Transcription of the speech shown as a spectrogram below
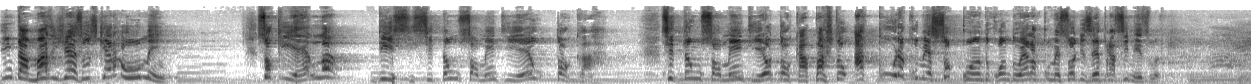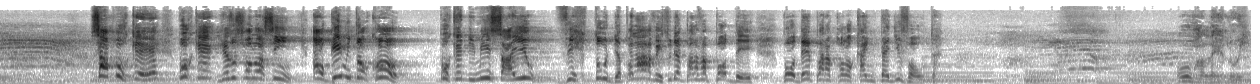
Ainda mais em Jesus, que era homem. Só que ela disse: se tão somente eu tocar se tão somente eu tocar. Pastor, a cura começou quando? Quando ela começou a dizer para si mesma. Sabe por quê? Porque Jesus falou assim: alguém me tocou, porque de mim saiu virtude. A palavra virtude é a palavra poder. Poder para colocar em pé de volta. Oh, aleluia.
